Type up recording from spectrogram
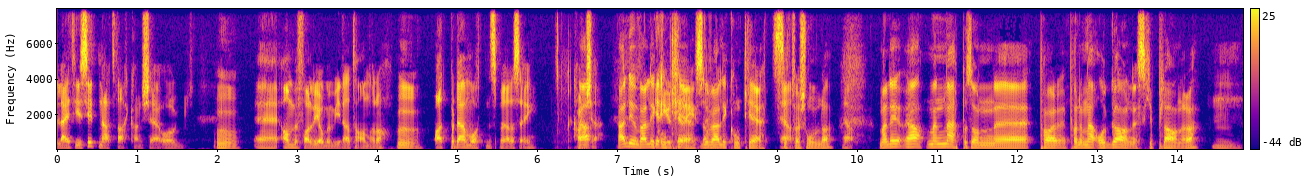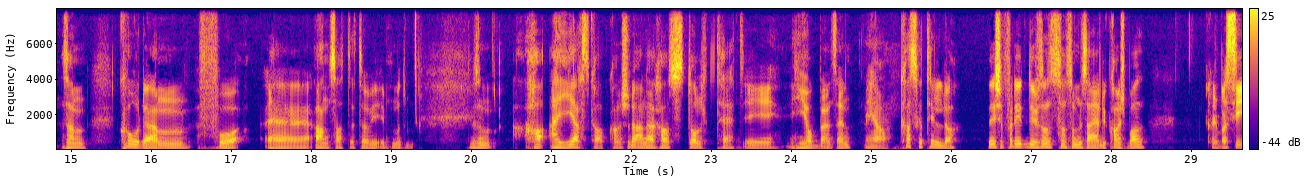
leite i sitt nettverk, kanskje, og Mm. eh, anbefale jobben videre til andre. da. Mm. At på den måten sprer det seg, kanskje. Ja, det er jo en veldig konkret, det en veldig konkret situasjon, da. Ja. Men, det, ja, men mer på sånn eh, på, på det mer organiske planet, da. Mm. Sånn hvordan få eh, ansatte til å vi- måte, liksom, ha eierskap, kanskje, da, eller ha stolthet i, i jobben sin. Ja. Hva skal til da? Det er ikke fordi, det er jo sånn, sånn som du sier, du kan ikke bare Kan du bare si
